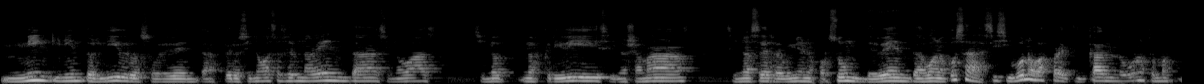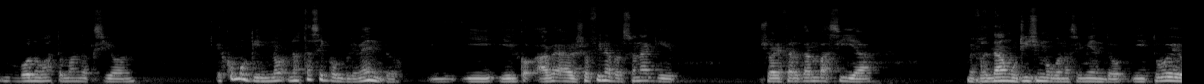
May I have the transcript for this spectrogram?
1500 libros sobre ventas, pero si no vas a hacer una venta, si no vas, si no, no escribís, si no llamás, si no haces reuniones por Zoom de ventas, bueno, cosas así, si vos no vas practicando, vos no, vos no vas tomando acción, es como que no, no estás en complemento. Y, y, a, ver, yo fui una persona que, yo al estar tan vacía, me faltaba muchísimo conocimiento y tuve,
